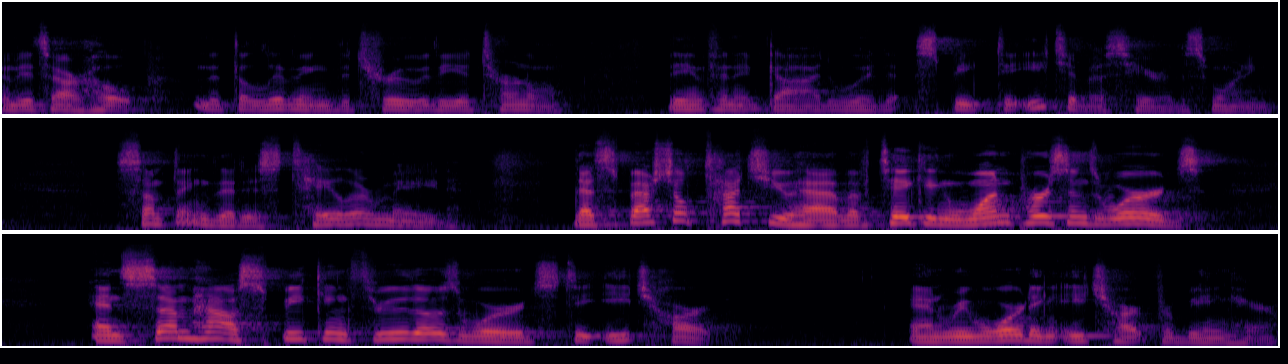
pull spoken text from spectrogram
And it's our hope that the living, the true, the eternal, the infinite God would speak to each of us here this morning. Something that is tailor made. That special touch you have of taking one person's words and somehow speaking through those words to each heart and rewarding each heart for being here.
